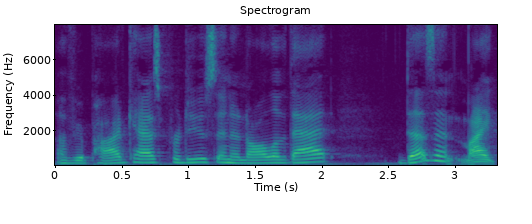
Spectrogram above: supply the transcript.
of your podcast producing, and all of that doesn't like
